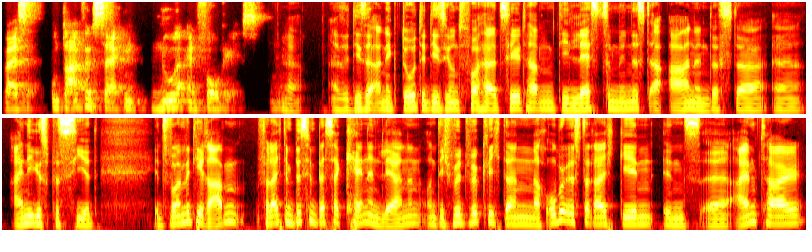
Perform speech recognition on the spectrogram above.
weil es unter Anführungszeichen nur ein Vogel ist. Ja. Also diese Anekdote, die Sie uns vorher erzählt haben, die lässt zumindest erahnen, dass da äh, einiges passiert. Jetzt wollen wir die Raben vielleicht ein bisschen besser kennenlernen und ich würde wirklich dann nach Oberösterreich gehen, ins äh, Almtal,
